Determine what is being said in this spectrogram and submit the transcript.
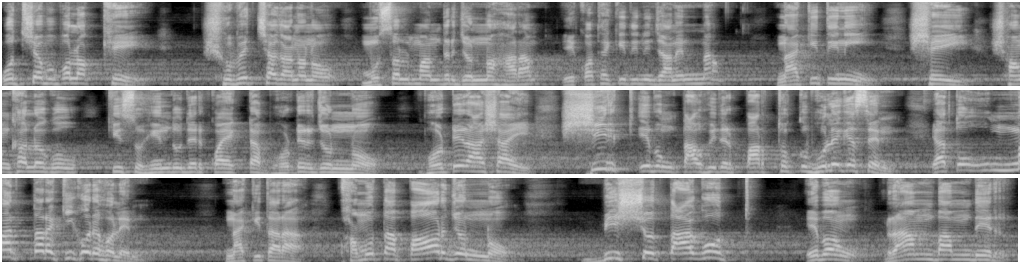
উৎসব উপলক্ষে শুভেচ্ছা জানানো মুসলমানদের জন্য হারাম, এ কথা কি তিনি জানেন না? নাকি তিনি সেই সংখ্যালঘু কিছু হিন্দুদের কয়েকটা ভোটের জন্য, ভোটের আশায় শির্ক এবং তাওহিদের পার্থক্য ভুলে গেছেন? এত উম্মাদ তারা কি করে হলেন? নাকি তারা ক্ষমতা পাওয়ার জন্য বিশ্ব তাগুত এবং রামবামদের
